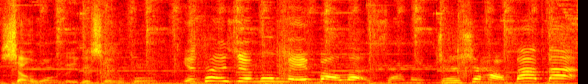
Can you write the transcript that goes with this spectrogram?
向往的一个生活。也太羡慕美宝了，小美真是好爸爸。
